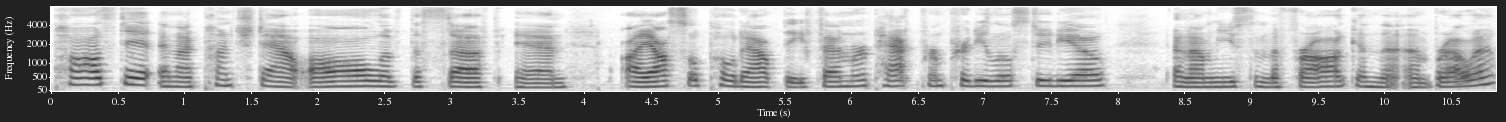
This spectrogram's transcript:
paused it and I punched out all of the stuff and I also pulled out the ephemera pack from Pretty Little Studio and I'm using the frog and the umbrella.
